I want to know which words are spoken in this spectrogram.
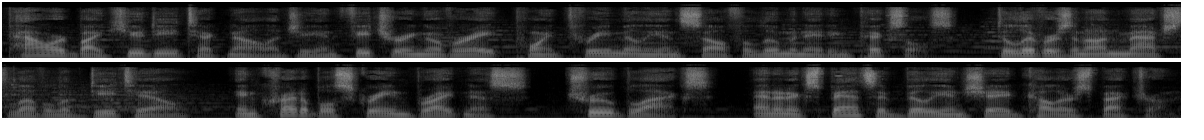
powered by QD technology and featuring over 8.3 million self illuminating pixels, delivers an unmatched level of detail, incredible screen brightness, true blacks, and an expansive billion shade color spectrum.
